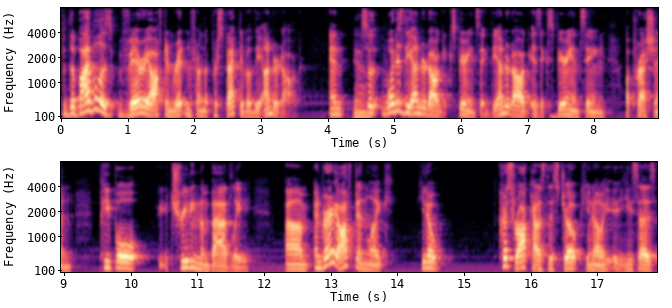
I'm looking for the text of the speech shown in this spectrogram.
but the Bible is very often written from the perspective of the underdog, and yeah. so, what is the underdog experiencing? The underdog is experiencing oppression, people treating them badly. Um, and very often, like, you know, Chris Rock has this joke, you know, he, he says,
